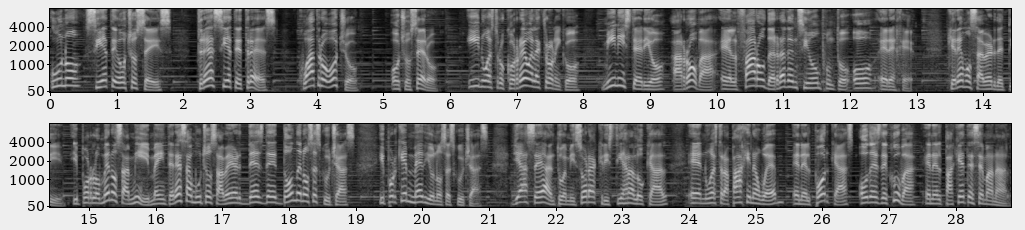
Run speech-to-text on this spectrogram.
1-786-373-4880 y nuestro correo electrónico ministerio arroba el faro de. Queremos saber de ti y por lo menos a mí me interesa mucho saber desde dónde nos escuchas y por qué medio nos escuchas, ya sea en tu emisora cristiana local, en nuestra página web, en el podcast o desde Cuba en el paquete semanal.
